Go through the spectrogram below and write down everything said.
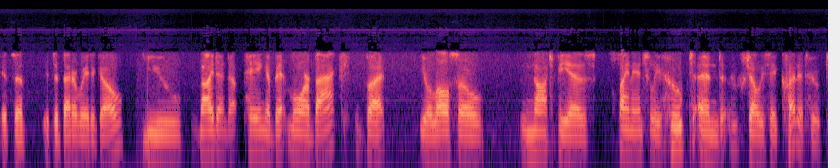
it's a it's a better way to go. You might end up paying a bit more back, but you'll also not be as financially hooped and shall we say credit hooped.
